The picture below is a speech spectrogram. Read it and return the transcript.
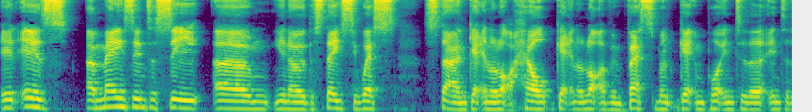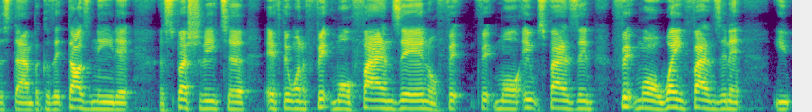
it is amazing to see, um, you know, the Stacey West stand getting a lot of help, getting a lot of investment, getting put into the into the stand because it does need it, especially to if they want to fit more fans in or fit fit more Imps fans in, fit more Wayne fans in it. You,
